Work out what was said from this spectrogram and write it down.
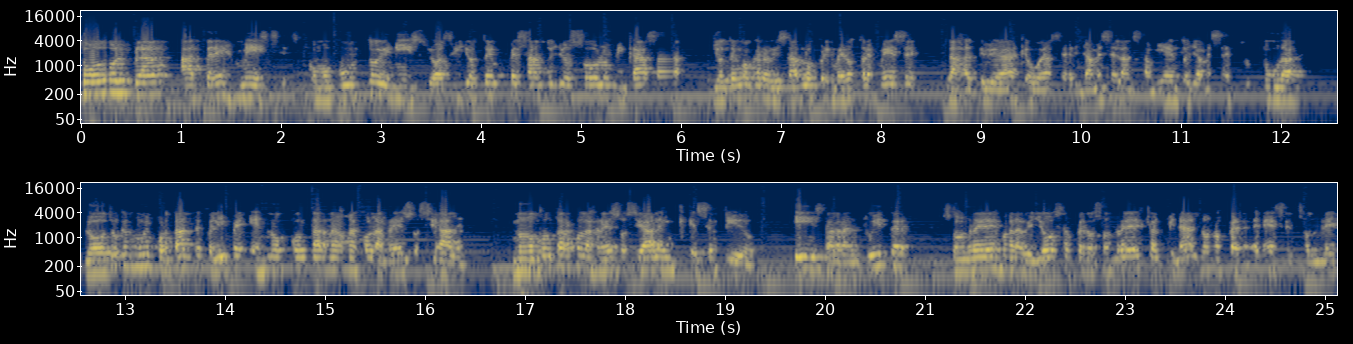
todo el plan a tres meses como punto de inicio. Así yo estoy empezando yo solo en mi casa, yo tengo que revisar los primeros tres meses las actividades que voy a hacer, llámese lanzamiento, llámese estructura. Lo otro que es muy importante, Felipe, es no contar nada más con las redes sociales. No contar con las redes sociales, ¿en qué sentido? Instagram, Twitter son redes maravillosas, pero son redes que al final no nos pertenecen, son de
